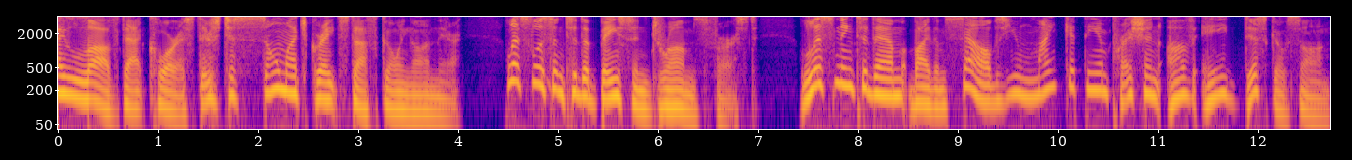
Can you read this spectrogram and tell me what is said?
I love that chorus. There's just so much great stuff going on there. Let's listen to the bass and drums first. Listening to them by themselves, you might get the impression of a disco song.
